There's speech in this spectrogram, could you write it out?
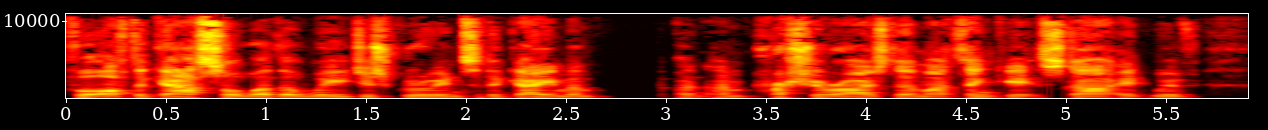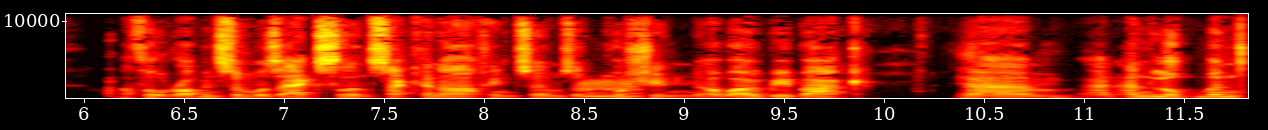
foot off the gas or whether we just grew into the game and and, and pressurised them. I think it started with. I thought Robinson was excellent second half in terms of mm. pushing Iwobi back, yeah. um, and, and Lookman,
